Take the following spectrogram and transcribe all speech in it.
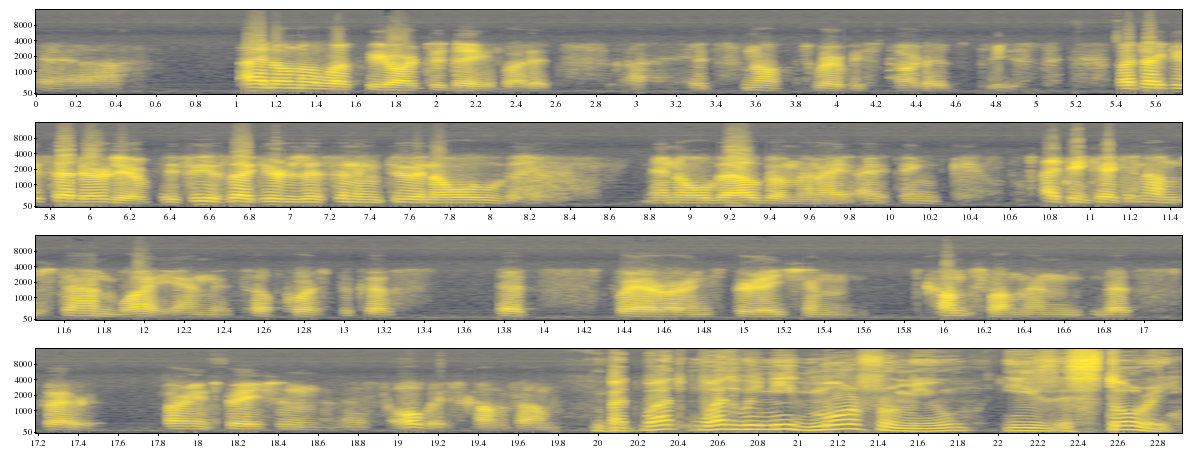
Uh, I don't know what we are today, but it's uh, it's not where we started, at least. But like you said earlier, it feels like you're listening to an old an old album, and I, I think I think I can understand why, and it's of course because that's where our inspiration comes from, and that's where our inspiration has always come from. But what, what we need more from you is a story.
